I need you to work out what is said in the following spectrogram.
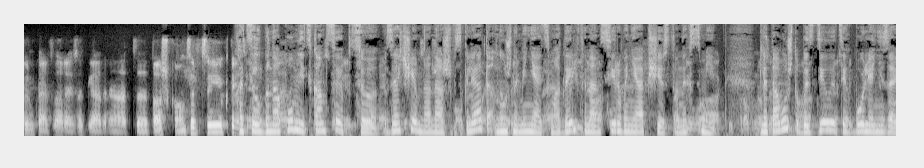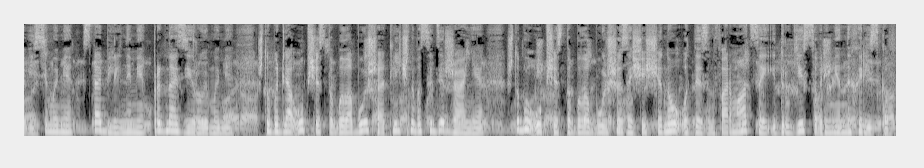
Э, Хотел бы напомнить концепцию. Зачем, на наш взгляд, нужно менять модель финансирования общественных СМИ? Для того, чтобы сделать их более независимыми, стабильными, прогнозируемыми, чтобы для общества было больше отличного содержания, чтобы общество было больше защищено от дезинформации и других современных рисков.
